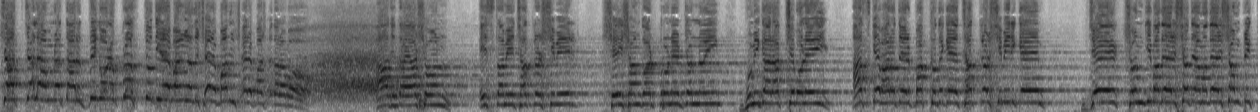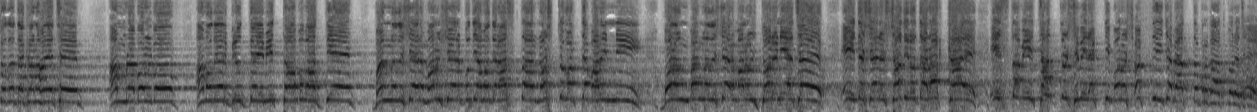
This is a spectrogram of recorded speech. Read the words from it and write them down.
সাত সালে আমরা তার দ্বিগুণ প্রস্তুতি বাংলাদেশের মানুষের পাশে দাঁড়াবো। আজ তাই আসুন, ইসলামী ছাত্র শিবির সেই সংকট পূরণের জন্যই ভূমিকা রাখছে বলেই আজকে ভারতের পক্ষ থেকে ছাত্র শিবিরকে যে সঙ্গীবাদের সাথে আমাদের সম্পৃক্ততা দেখানো হয়েছে, আমরা বলব আমাদের বিরুদ্ধে মিথ্যা অপবাদ দিয়ে বাংলাদেশের মানুষের প্রতি আমাদের আস্থা নষ্ট করতে পারেননি, বরং বাংলাদেশের মানুষ ধরে নিয়েছে এই দেশের স্বাধীনতা রক্ষায় ইসলামী ছাত্র শিবির একটি বড় শক্তি হিসেবে আত্মপ্রকাশ করেছে।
